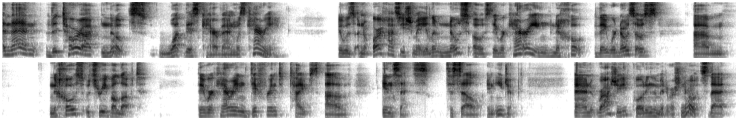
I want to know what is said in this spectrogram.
and then the Torah notes what this caravan was carrying. It was an Orchas Yishmaelim Nosos. They were carrying necho, they were Nosos um, Nechos Utri Valot. They were carrying different types of incense to sell in Egypt. And Rashi, quoting the Midrash, notes that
